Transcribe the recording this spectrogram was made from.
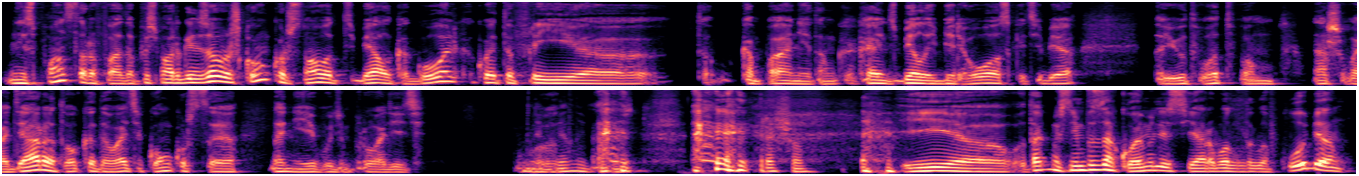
не спонсоров, а, допустим, организовываешь конкурс, но вот тебе алкоголь какой-то фри э, там, компании, там какая-нибудь белая березка тебе дают, вот вам наша водяра, только давайте конкурсы на ней будем проводить. Да, Вот. белый. Хорошо. И э, вот так мы с ним познакомились. Я работал тогда в клубе.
